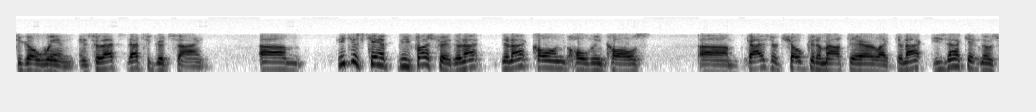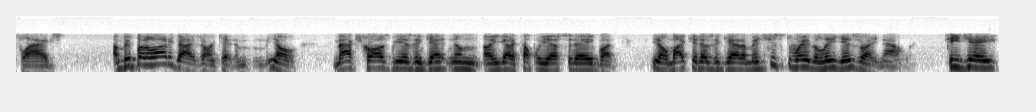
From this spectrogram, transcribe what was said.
to go win, and so that's that's a good sign. Um, he just can't be frustrated. They're not they're not calling holding calls. Um, guys are choking him out there. Like they're not. He's not getting those flags. I mean, but a lot of guys aren't getting them. You know, Maxx Crosby isn't getting them. Uh, he got a couple yesterday, but you know, Micah doesn't get them. It's just the way the league is right now. TJ,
